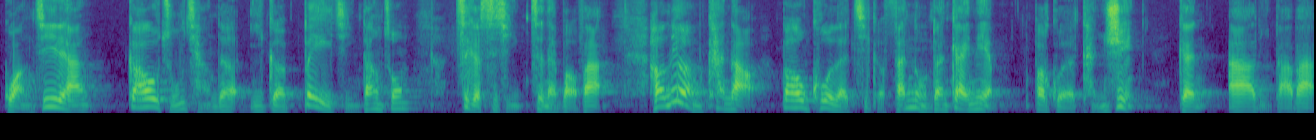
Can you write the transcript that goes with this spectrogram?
广积粮。高筑墙的一个背景当中，这个事情正在爆发。好，另外我们看到，包括了几个反垄断概念，包括了腾讯跟阿里巴巴，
